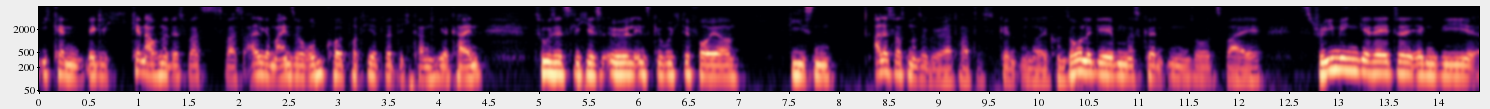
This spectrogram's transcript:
ich kenne wirklich, ich kenne auch nur das, was, was allgemein so rumkolportiert wird. Ich kann hier kein zusätzliches Öl ins Gerüchtefeuer gießen. Alles, was man so gehört hat. Es könnte eine neue Konsole geben, es könnten so zwei Streaming-Geräte irgendwie äh,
